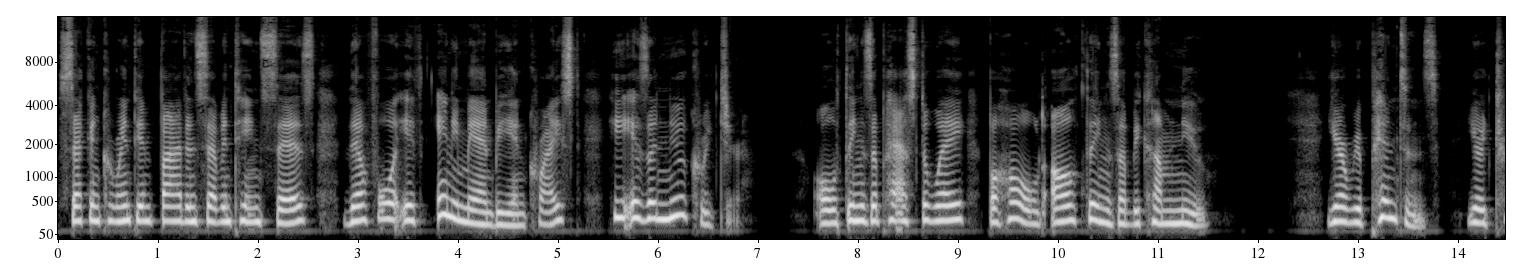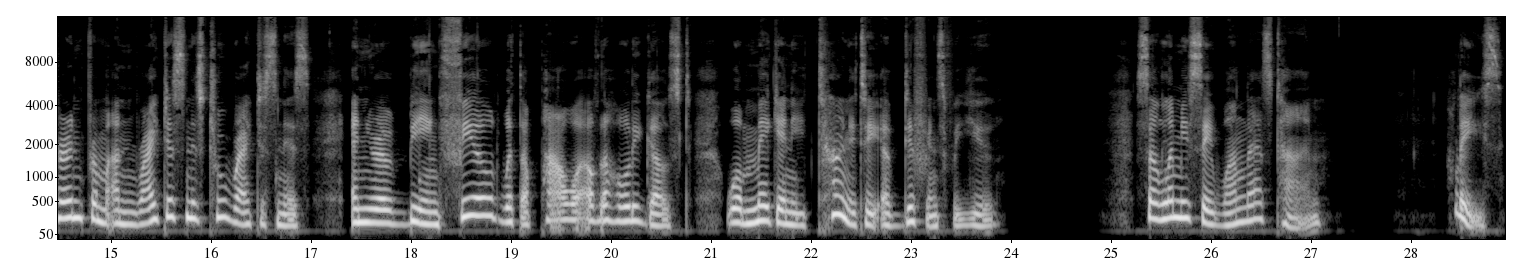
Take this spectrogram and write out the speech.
2 Corinthians 5 and 17 says, Therefore, if any man be in Christ, he is a new creature. Old things are passed away. Behold, all things are become new. Your repentance, your turn from unrighteousness to righteousness, and your being filled with the power of the Holy Ghost will make an eternity of difference for you. So let me say one last time please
